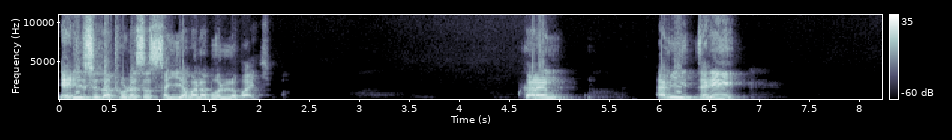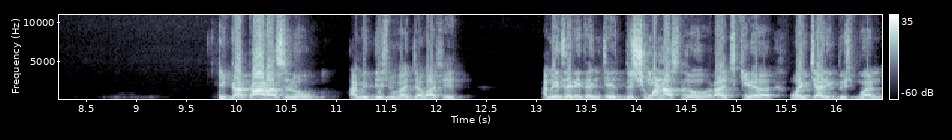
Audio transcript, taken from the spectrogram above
यांनी सुद्धा थोडस संयमानं बोललं पाहिजे. कारण आम्ही जरी टीकाकार असलो आम्ही देशमुखांच्या भाषेत आम्ही जरी त्यांचे दुश्मन असलो राजकीय वैचारिक दुश्मन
